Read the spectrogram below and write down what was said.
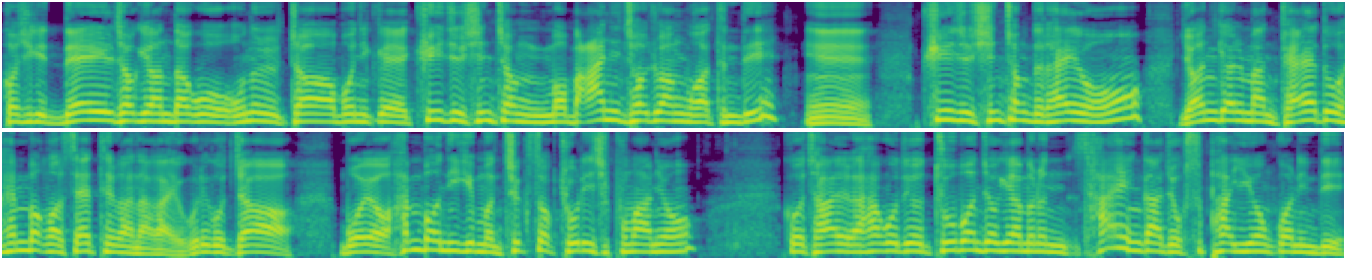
거시기 내일 저기 한다고 오늘 저 보니까 퀴즈 신청 뭐 많이 저조한 것 같은데? 예. 퀴즈 신청들 해요. 연결만 돼도 햄버거 세트가 나가요. 그리고 저 뭐요? 한 번 이기면 즉석 조리식품 아니요? 그거 잘 하고 두 번 저기 하면은 4인 가족 스파 이용권인데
